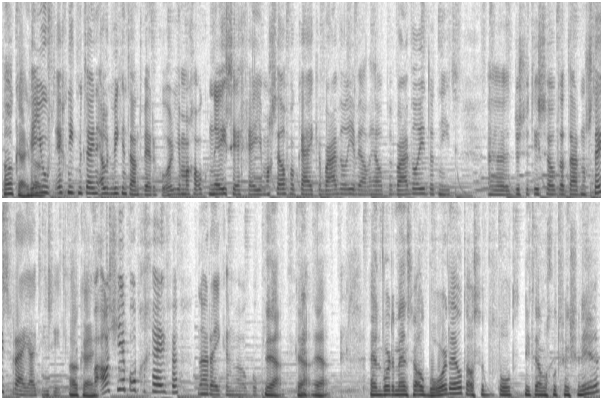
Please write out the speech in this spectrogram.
Oké, en je hoeft echt niet meteen elk weekend aan het werk hoor. Je mag ook nee zeggen. Je mag zelf ook kijken waar wil je wel helpen, waar wil je dat niet. Eh, dus het is zo dat daar nog steeds vrijheid in zit. Oké. Maar als je hebt opgegeven, dan rekenen we ook op. Ja, ja, ja. En worden mensen ook beoordeeld als ze bijvoorbeeld niet helemaal goed functioneren?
